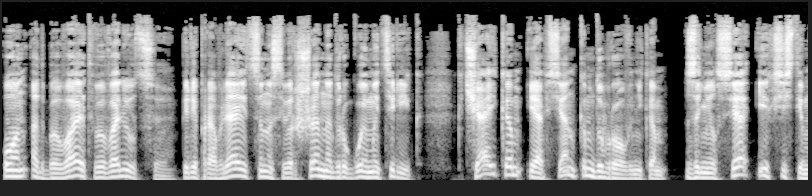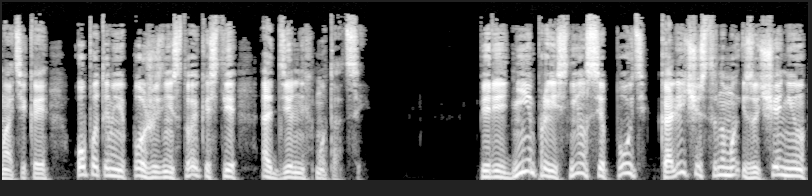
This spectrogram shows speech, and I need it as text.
Он отбывает в эволюцию, переправляется на совершенно другой материк, к чайкам и овсянкам-дубровникам, занялся их систематикой, опытами по жизнестойкости отдельных мутаций. Перед ним прояснился путь к количественному изучению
